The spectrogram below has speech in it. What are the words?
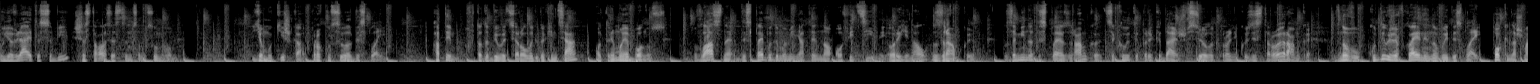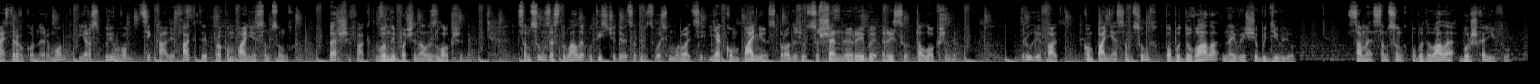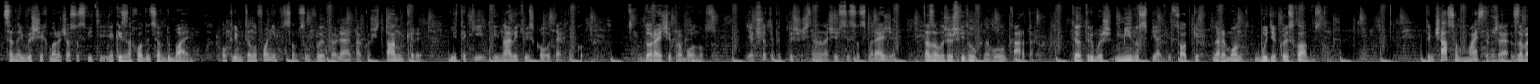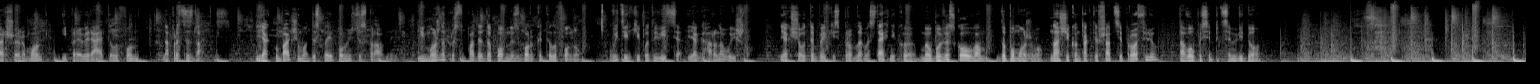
Уявляєте собі, що сталося з цим Самсунгом? Йому кішка прокусила дисплей. А тим, хто додивиться ролик до кінця, отримує бонус. Власне, дисплей будемо міняти на офіційний оригінал з рамкою. Заміна дисплею з рамкою це коли ти перекидаєш всю електроніку зі старої рамки в нову, куди вже вклеєний новий дисплей. Поки наш майстер виконує ремонт, я розповім вам цікаві факти про компанію Samsung. Перший факт: вони починали з локшини. Samsung заснували у 1938 році як компанію з продажу сушеної риби, рису та локшини. Другий факт: компанія Samsung побудувала найвищу будівлю. Саме Samsung побудувала Бурж-Халіфу. Це найвищий хмарочос у світі, який знаходиться в Дубаї. Окрім телефонів, Samsung виготовляє також танкери, літаки і навіть військову техніку. До речі, про бонус. Якщо ти підпишешся на наші всі соцмережі та залишиш відгук на Google картах, ти отримаєш мінус 5% на ремонт будь-якої складності. Тим часом майстер вже завершує ремонт і перевіряє телефон на працездатність. Як ми бачимо, дисплей повністю справний, і можна приступати до повної зборки телефону. Ви тільки подивіться, як гарно вийшло. Якщо у тебе якісь проблеми з технікою, ми обов'язково вам допоможемо. Наші контакти в шапці профілю та в описі під цим відео.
